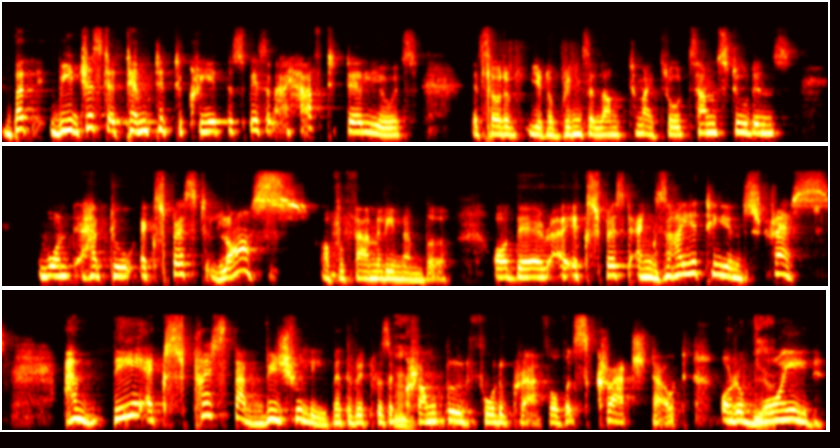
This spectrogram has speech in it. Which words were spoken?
but we just attempted to create the space and i have to tell you it's it sort of you know brings a lump to my throat some students want had to express loss of a family member or they expressed anxiety and stress and they expressed that visually whether it was a mm. crumpled photograph or a scratched out or a yeah. void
